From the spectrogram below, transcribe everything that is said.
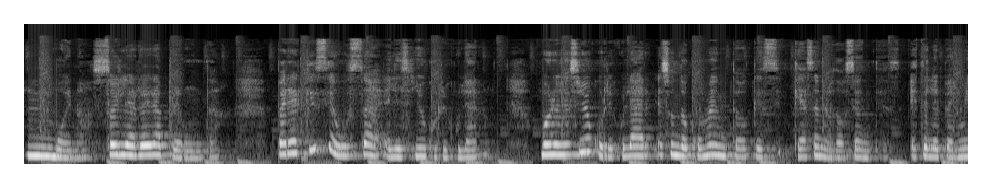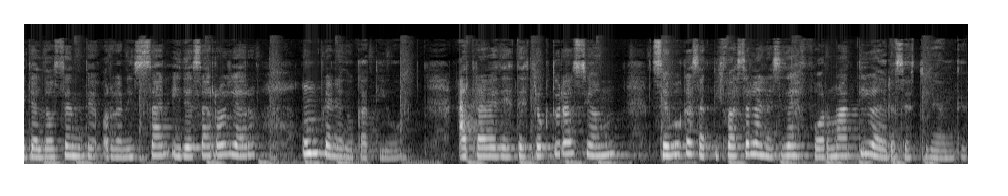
Mm, bueno, soy la Herrera pregunta, ¿para qué se usa el diseño curricular? Bueno, el diseño curricular es un documento que, que, hacen los docentes. Este le permite al docente organizar y desarrollar un plan educativo. A través de esta estructuración se busca satisfacer las necesidades formativas de los estudiantes.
